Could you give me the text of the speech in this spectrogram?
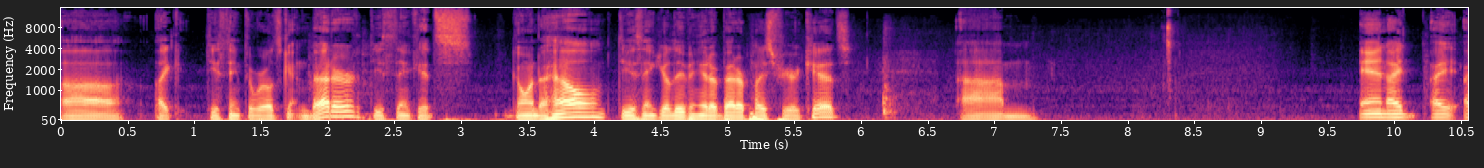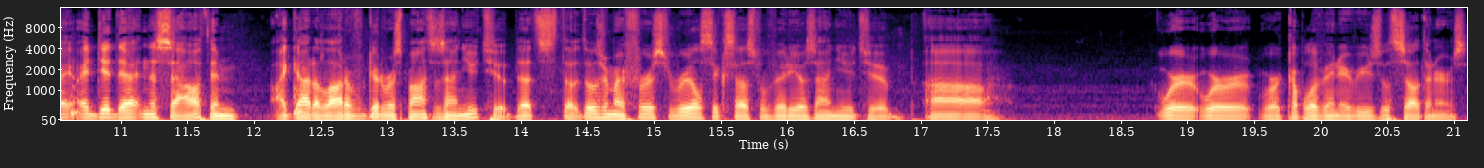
Uh, like, do you think the world's getting better? Do you think it's going to hell? Do you think you're leaving it a better place for your kids? Um, and I, I, I did that in the South, and I got a lot of good responses on YouTube. That's th- those are my first real successful videos on YouTube. Uh, were were were a couple of interviews with Southerners,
